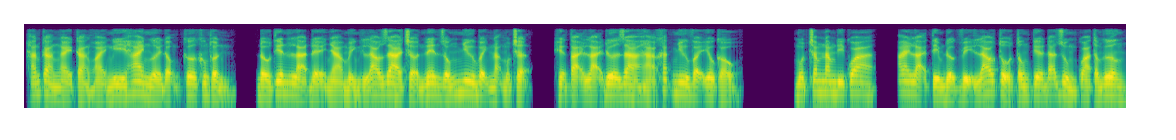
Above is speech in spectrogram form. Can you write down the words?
hắn càng ngày càng hoài nghi hai người động cơ không thuần, đầu tiên là để nhà mình lao ra trở nên giống như bệnh nặng một trận, hiện tại lại đưa ra hà khắc như vậy yêu cầu một trăm năm đi qua, ai lại tìm được vị lao tổ tông kia đã dùng qua tấm gương?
